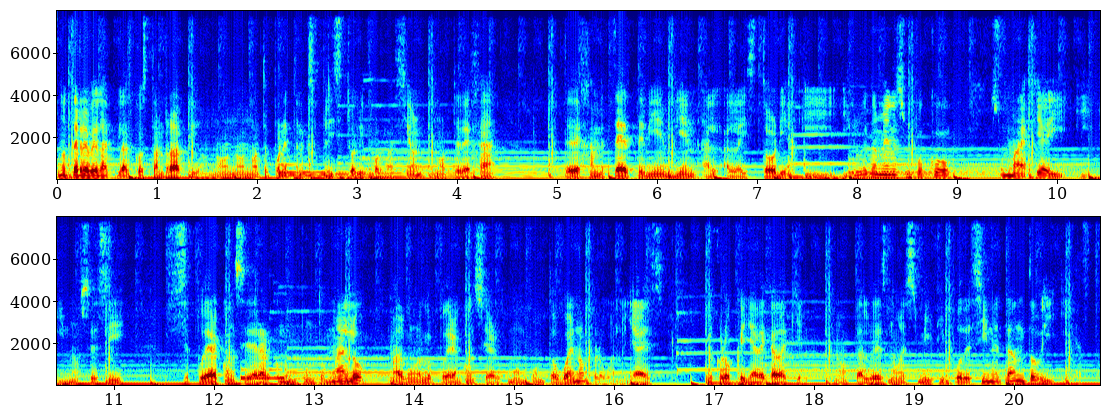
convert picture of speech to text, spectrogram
no te revela las cosas tan rápido, ¿no? No, no te pone tan explícito la información, ¿no? Te deja, te deja meterte bien, bien a, la historia y, creo que también es un poco su magia y, no sé si, se pudiera considerar como un punto malo, algunos lo podrían considerar como un punto bueno, pero bueno, ya es, yo creo que ya de cada quien, ¿no? Tal vez no es mi tipo de cine tanto y, ya está.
